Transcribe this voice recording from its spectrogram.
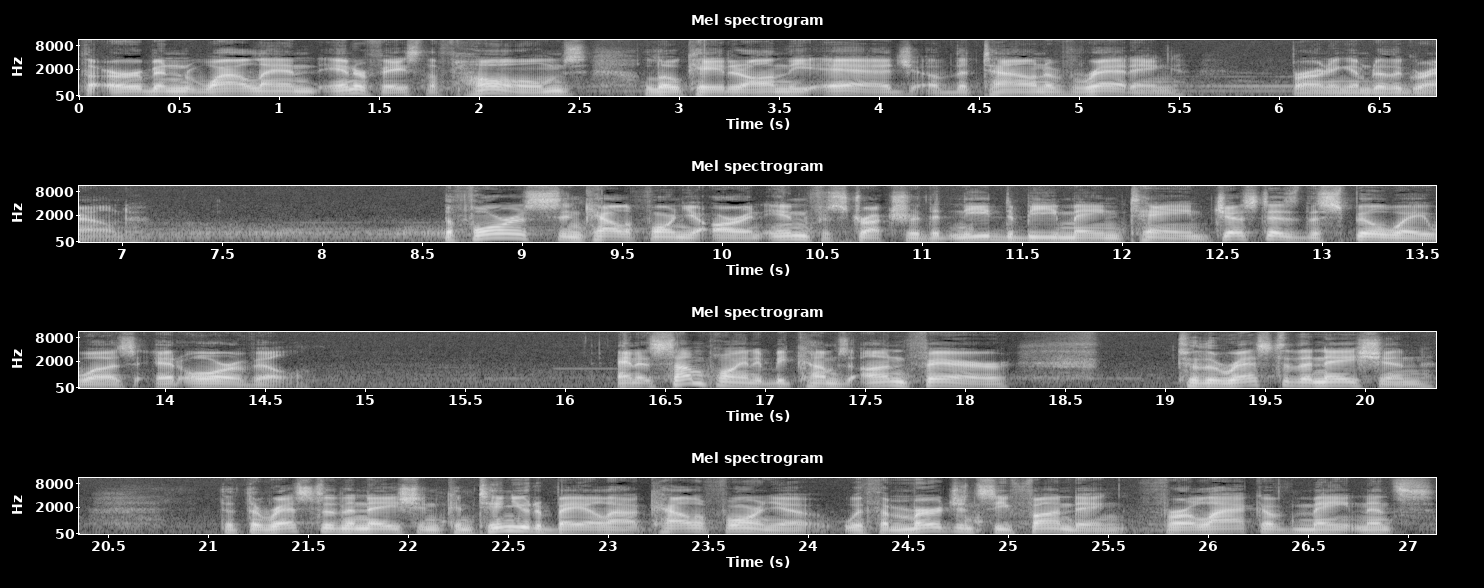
the urban wildland interface, the homes located on the edge of the town of Redding, burning them to the ground. The forests in California are an infrastructure that need to be maintained, just as the spillway was at Oroville. And at some point it becomes unfair to the rest of the nation that the rest of the nation continue to bail out California with emergency funding for a lack of maintenance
